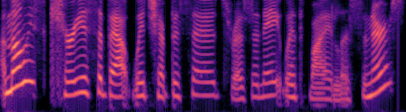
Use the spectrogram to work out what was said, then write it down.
I'm always curious about which episodes resonate with my listeners.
